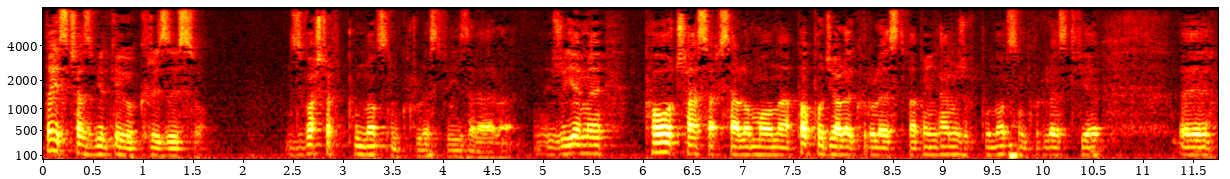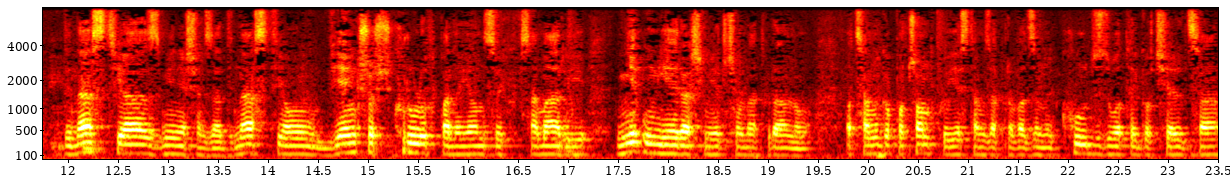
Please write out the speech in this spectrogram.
to jest czas wielkiego kryzysu, zwłaszcza w północnym królestwie Izraela. Żyjemy po czasach Salomona, po podziale królestwa. Pamiętamy, że w północnym królestwie dynastia zmienia się za dynastią. Większość królów panujących w Samarii nie umiera śmiercią naturalną. Od samego początku jest tam zaprowadzony kult złotego cielca.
